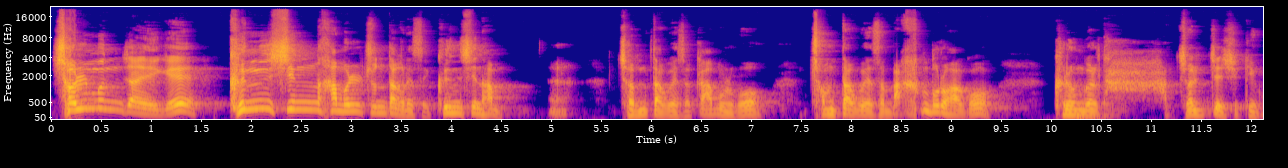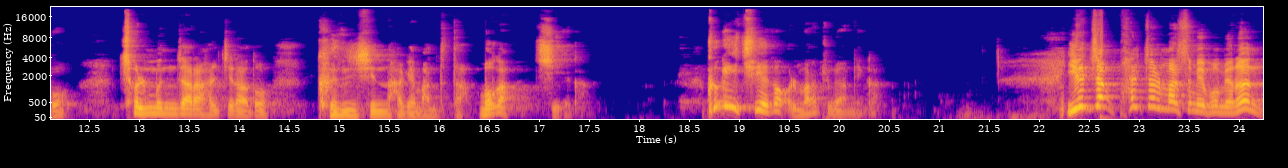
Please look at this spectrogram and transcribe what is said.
젊은 자에게 근신함을 준다 그랬어요. 근신함. 예. 젊다고 해서 까불고 젊다고 해서 막 함부로 하고 그런 걸 다 절제시키고 젊은 자라 할지라도 근신하게 만든다. 뭐가? 지혜가. 그게 이 지혜가 얼마나 중요합니까? 1장 8절 말씀에 보면은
